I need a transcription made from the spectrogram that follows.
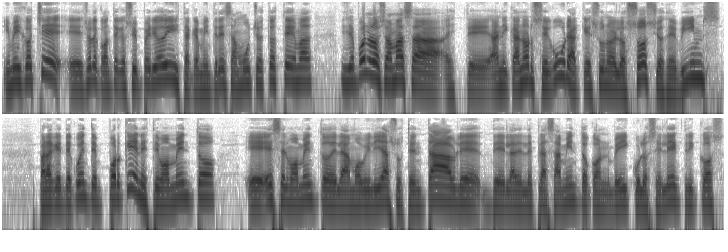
y me dijo, che, eh, yo le conté que soy periodista, que me interesan mucho estos temas. Dice, ¿por no lo llamás a, este, a Nicanor Segura, que es uno de los socios de BIMS, para que te cuente por qué en este momento eh, es el momento de la movilidad sustentable, de la del desplazamiento con vehículos eléctricos.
